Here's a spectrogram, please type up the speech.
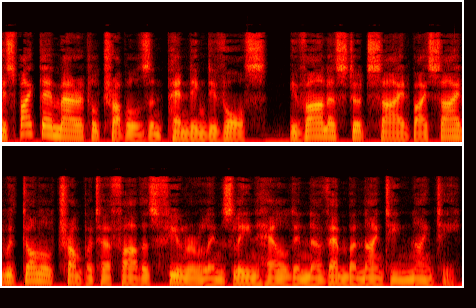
Despite their marital troubles and pending divorce, Ivana stood side by side with Donald Trump at her father's funeral in Zlín held in November 1990.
